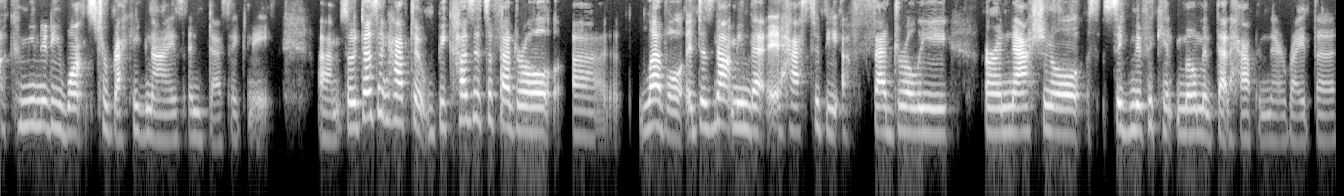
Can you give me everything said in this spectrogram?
a community wants to recognize and designate. Um, so it doesn't have to, because it's a federal uh, level, it does not mean that it has to be a federally or a national significant moment that happened there, right? The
